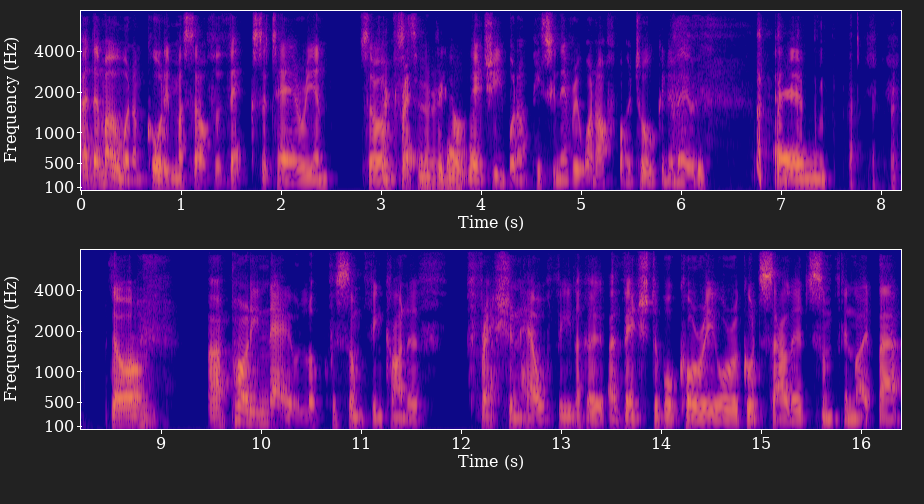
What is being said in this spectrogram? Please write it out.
at the moment I'm calling myself a vexitarian. So I'm threatening to go veggie, but I'm pissing everyone off by talking about it. um, so um, I probably now look for something kind of fresh and healthy, like a, a vegetable curry or a good salad, something like that.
